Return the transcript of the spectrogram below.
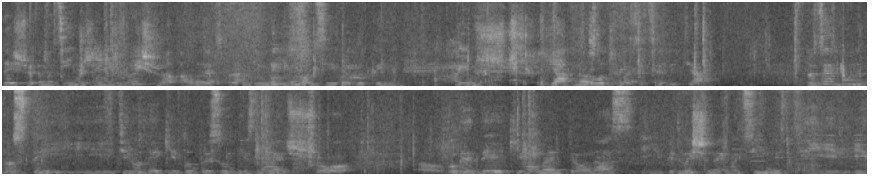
дещо емоційніше, ніж звично, але справді мої емоції викликані тим, як народжилося це дитя. Процес був непростий, і ті люди, які тут присутні, знають, що е, були деякі моменти у нас і підвищеної емоційності, і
